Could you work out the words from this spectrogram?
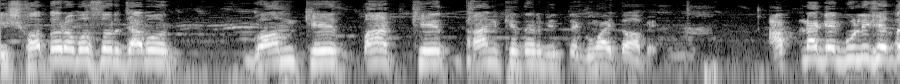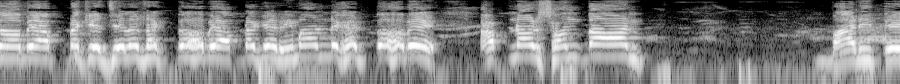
এই সতেরো বছর যাবৎ গম ক্ষেত, পাট ক্ষেত, ধান ক্ষেতের ভিত্তে ঘুমাইতে হবে। আপনাকে গুলি খেতে হবে, আপনাকে জেলে থাকতে হবে, আপনাকে রিমান্ডে খাটতে হবে। আপনার সন্তান বাড়িতে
